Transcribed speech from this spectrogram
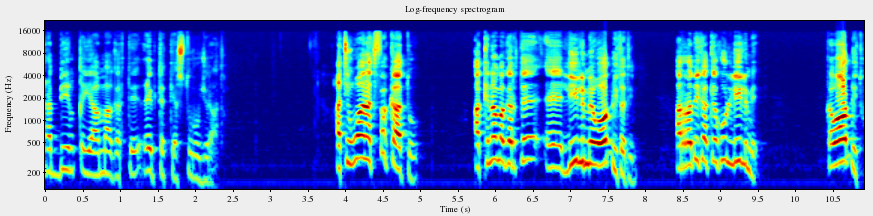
rabbiin qiyaamaa gartee ceebtatti as turuu jiraata. Atin waan ati fakkaattu akka nama gartee liilme waa hodhitatin arrabii kakkee kun liilme ka waa hodhitu.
